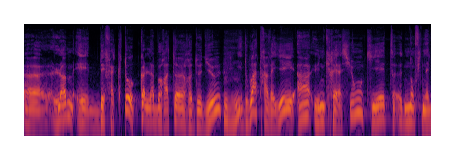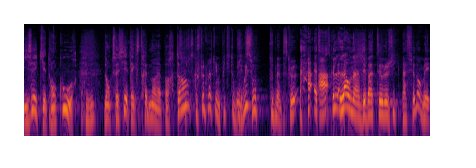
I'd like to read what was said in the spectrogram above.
euh, l'homme est de facto collaborateur de Dieu mhm. et doit travailler à une création qui est non finalisée, qui est en cours. Mhm. Donc ceci est extrêmement important. Est-ce que, je peux me mettre une petite objection tout de même? Parce que, ah. parce que, là, on a un débat théologique passionnant, mais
